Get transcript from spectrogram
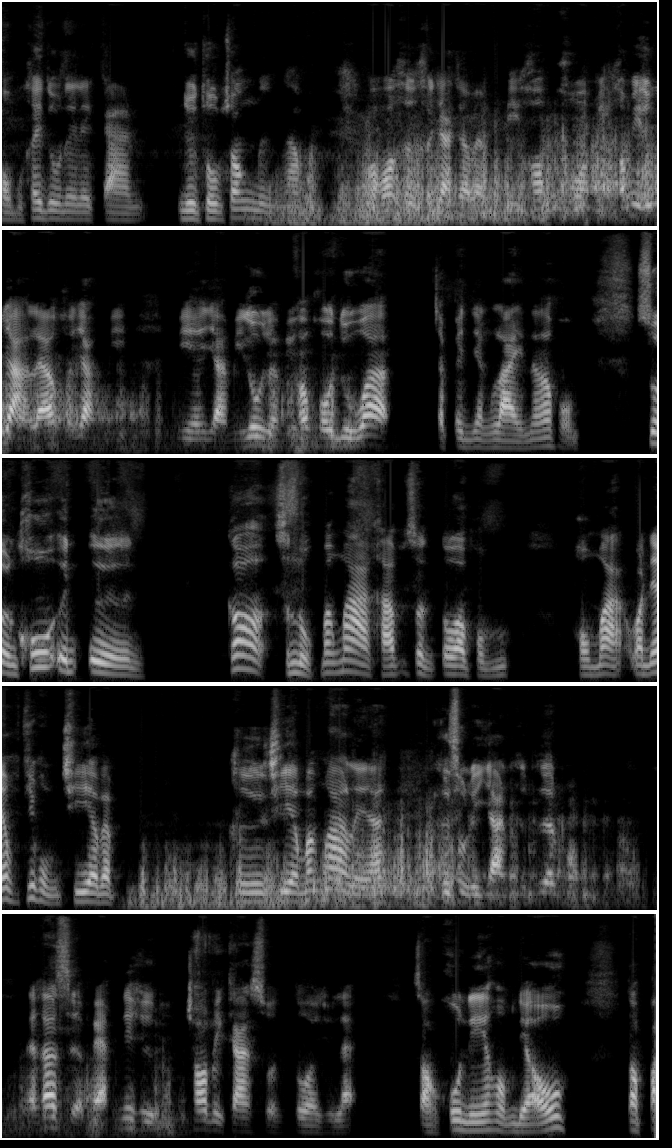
ผมเคยดูในรายการ YouTube ช่องหนึ่งครับบอกว่าคือเขาอยากจะแบบมีครอบครัวมีเขามีทุกอย่างแล้วเขาอยากมีมีอยากมีลูกอยากมีครอบครัวดูว่าจะเป็นอย่างไรนะครับผม ส่วนคู่อื่นๆ ก็สนุกมากๆครับ ส่วนตัวผมผมอะวันนี้ที่ผมเชียร์แบบ คือเชียร์มากๆเลยนะคือสุริยันคือเพื่อนผมแล้วก็เสือแบ็คนี่คือผมชอบเป็นการส่วนตัวอยู่แล้วสองคู่นี้ผมเดี๋ยวต่อไป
